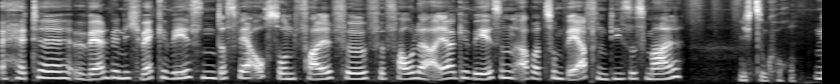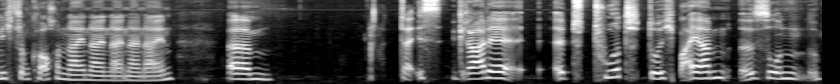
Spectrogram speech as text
hätte, wären wir nicht weg gewesen. Das wäre auch so ein Fall für, für faule Eier gewesen, aber zum Werfen dieses Mal. Nicht zum Kochen. Nicht zum Kochen, nein, nein, nein, nein, nein. Ähm, da ist gerade äh, tourt durch Bayern äh, so ein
